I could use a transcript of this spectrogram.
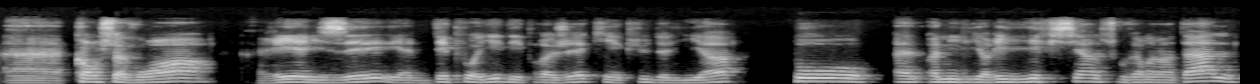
à concevoir, à réaliser et à déployer des projets qui incluent de l'IA pour améliorer l'efficience gouvernementale.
